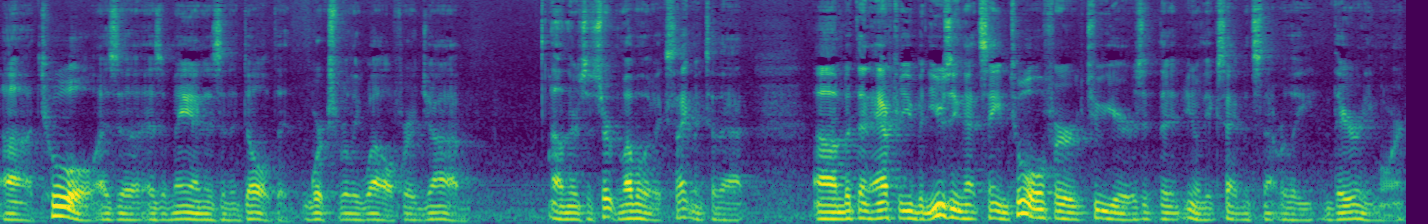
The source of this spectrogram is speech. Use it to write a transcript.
uh, tool as a, as a man, as an adult, that works really well for a job. Um, there's a certain level of excitement to that. Um, but then after you've been using that same tool for two years, the, you know, the excitement's not really there anymore.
